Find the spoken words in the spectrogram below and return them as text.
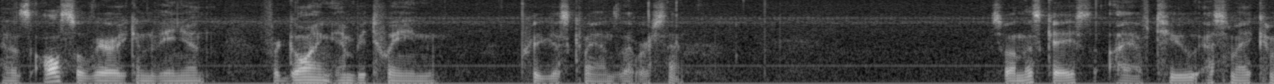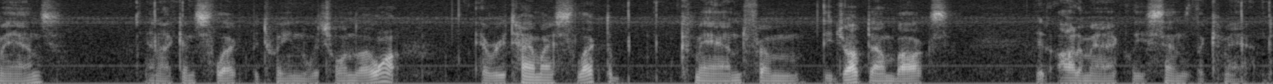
and it's also very convenient for going in between previous commands that were sent. So in this case I have two SMA commands and I can select between which ones I want every time I select a command from the drop-down box, it automatically sends the command.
